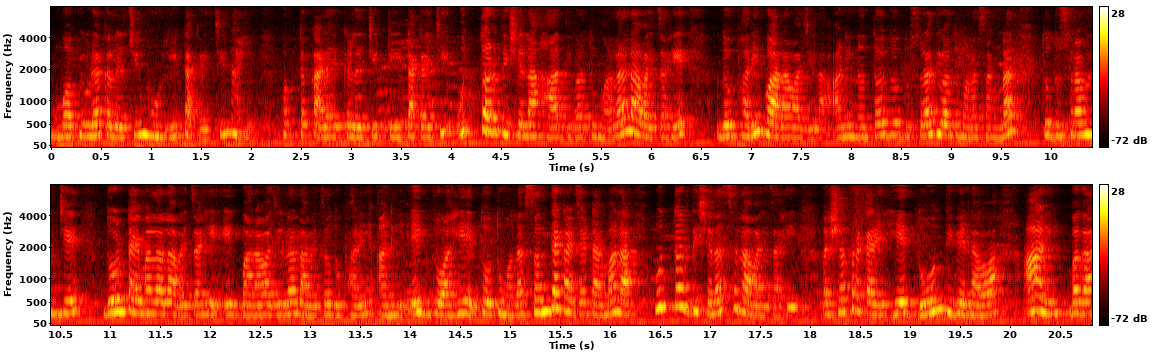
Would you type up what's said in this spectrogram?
मग पिवळ्या कलरची मोहरी टाकायची नाही. फक्त काळ्या कलरची टी टाकायची. उत्तर दिशेला हा दिवा तुम्हाला लावायचा आहे. दुपारी बारा वाजेला. आणि नंतर जो दुसरा दिवा तुम्हाला सांगणार तो दुसरा म्हणजे दोन टायमाला लावायचा आहे. एक बारा वाजेला लावायचा दुपारी आणि एक जो आहे तो तुम्हाला संध्याकाळच्या टायमाला उत्तर दिशेलाच लावायचा आहे. अशा प्रकारे हे दोन दिवे लावा. आणि बघा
